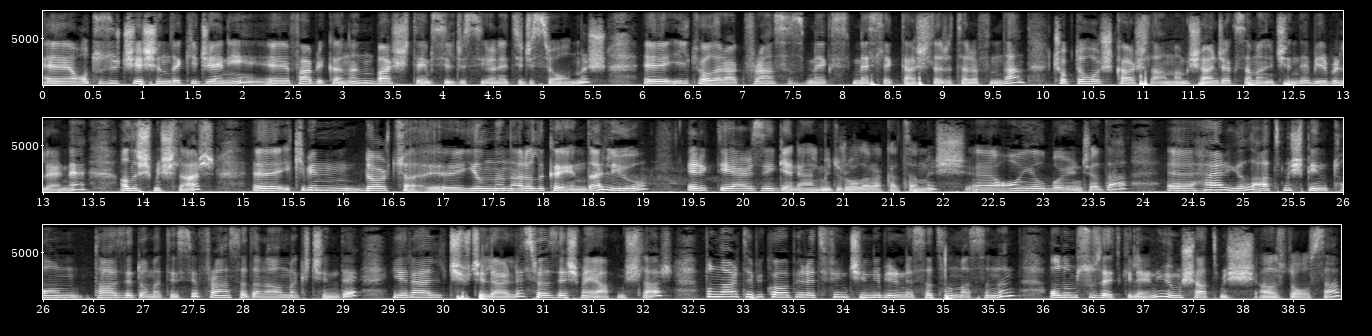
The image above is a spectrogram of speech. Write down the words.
33 ee, yaşındaki Jenny e, fabrikanın baş temsilcisi, yöneticisi olmuş. E, ilk olarak Fransız meslektaşları tarafından çok da hoş karşılanmamış ancak zaman içinde birbirlerine alışmışlar. 2004 e, yılının Aralık ayında Liu Erik Dierzi genel müdür olarak atamış. 10 ee, yıl boyunca da e, her yıl 60 bin ton taze domatesi Fransa'dan almak için de yerel çiftçilerle sözleşme yapmışlar. Bunlar tabii kooperatifin Çinli birine satılmasının olumsuz etkilerini yumuşatmış az da olsa.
